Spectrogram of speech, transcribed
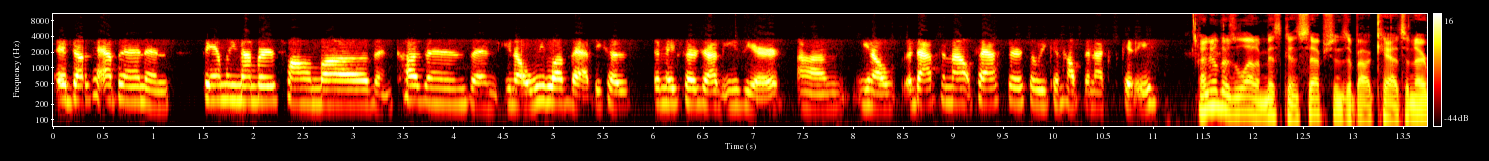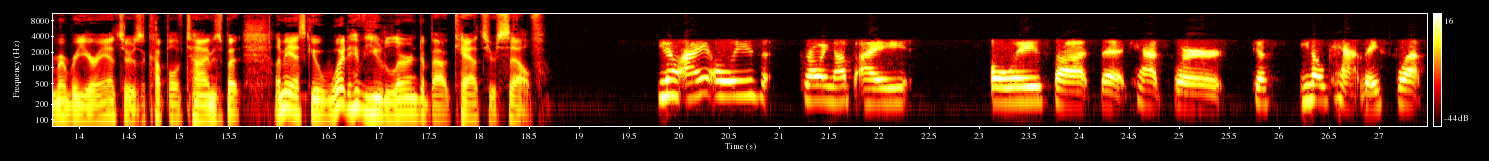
it does happen. And family members fall in love, and cousins, and you know, we love that because it makes our job easier. Um, you know, adopt them out faster so we can help the next kitty. I know there's a lot of misconceptions about cats, and I remember your answers a couple of times. But let me ask you, what have you learned about cats yourself? You know, I always, growing up, I always thought that cats were just, you know, cat. They slept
